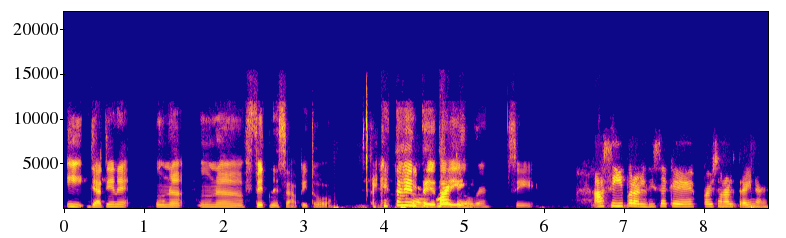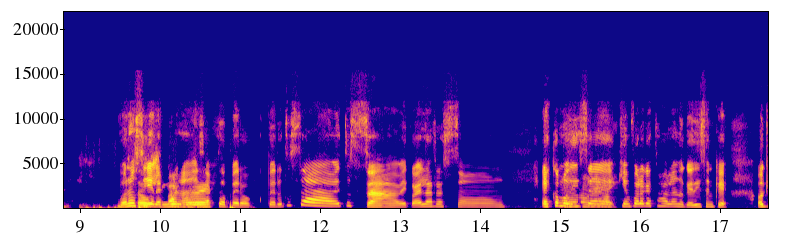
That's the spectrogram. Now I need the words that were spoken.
Y ya tiene una, una fitness app y todo. Es que esta gente, yo te Martin. Sí. Ah, sí, pero él dice que es personal trainer. Bueno, So, sí, él es sí, pana, exacto, pero, pero tú sabes, tú sabes cuál es la razón. Es como Mm, dice, yeah. ¿quién fue lo que estás hablando? Que dicen que, ok,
